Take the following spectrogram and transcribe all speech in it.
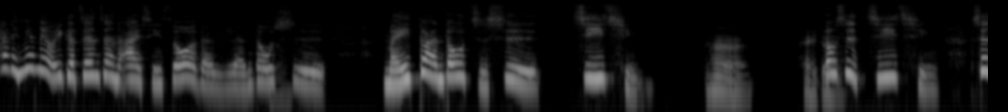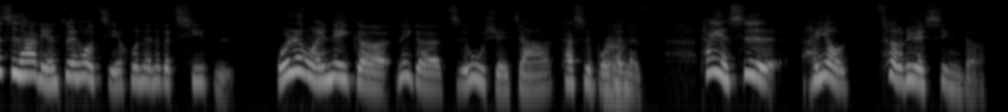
它里面没有一个真正的爱情，所有的人都是每一段都只是激情，嗯。都是激情，甚至他连最后结婚的那个妻子，我认为那个那个植物学家他是 botanist，嗯，他也是很有策略性的。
